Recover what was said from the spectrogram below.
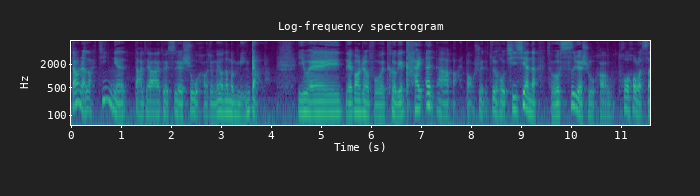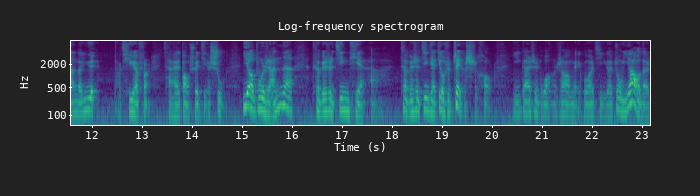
当然了，今年大家对四月十五号就没有那么敏感了，因为联邦政府特别开恩啊，把报税的最后期限呢从四月十五号拖后了三个月，到七月份才报税结束。要不然呢，特别是今天啊，特别是今天就是这个时候。应该是网上美国几个重要的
